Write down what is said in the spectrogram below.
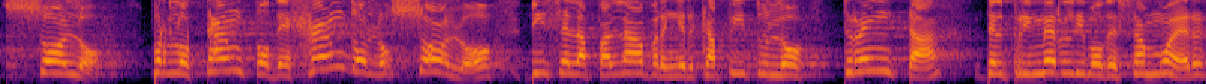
solo. Por lo tanto, dejándolo solo, dice la palabra en el capítulo 30 del primer libro de Samuel,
